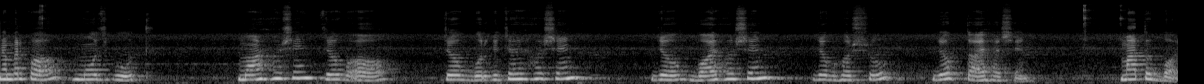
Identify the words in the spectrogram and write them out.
নাম্বার ক, মজবুত, ময় হোসেন যোগ অ। যোগ বর্গীজয় হোসেন, যোগ বয় হোসেন, যোগ হস্যু যোগ তয় হোসেন। মাতব্বর।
